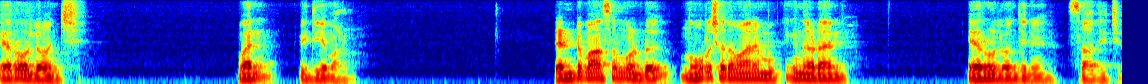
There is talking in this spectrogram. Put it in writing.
aero lounge വൻ വിജയമാണ്. രണ്ട് മാസം കൊണ്ട് നൂറ് ശതമാനം ബുക്കിംഗ് നേടാൻ എയറോ ലോഞ്ചിന് സാധിച്ചു.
